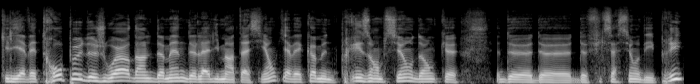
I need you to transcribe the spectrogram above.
qu'il y avait trop peu de joueurs dans le domaine de l'alimentation, qu'il y avait comme une présomption donc euh, de fixation des prix,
